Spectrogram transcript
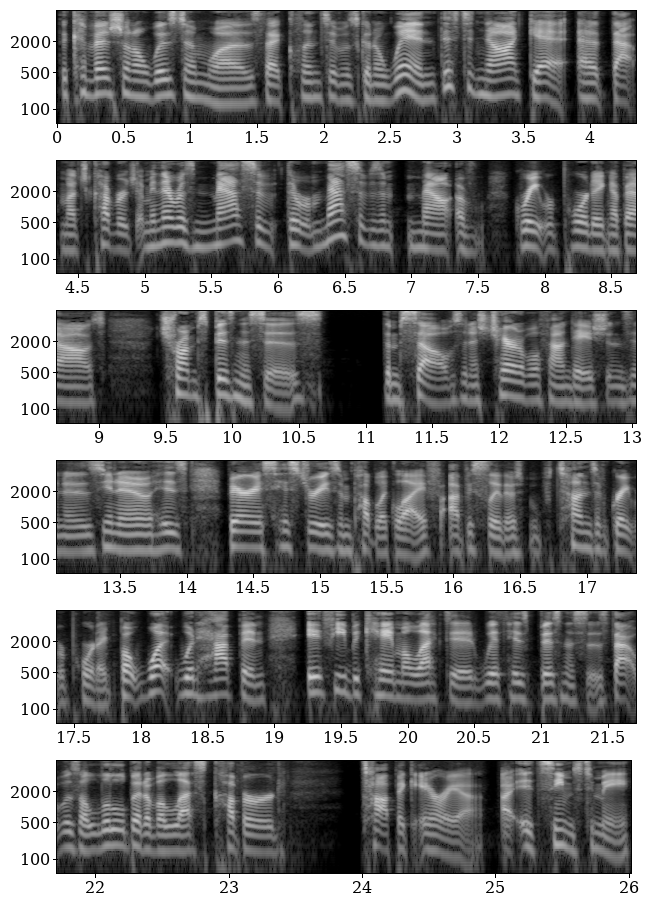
the conventional wisdom was that Clinton was going to win. This did not get at that much coverage. I mean, there was massive, there were massive amount of great reporting about Trump's businesses themselves and his charitable foundations and his, you know, his various histories in public life. Obviously, there's tons of great reporting. But what would happen if he became elected with his businesses? That was a little bit of a less covered topic area, uh, it seems to me.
